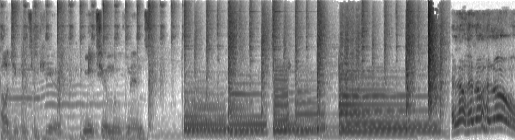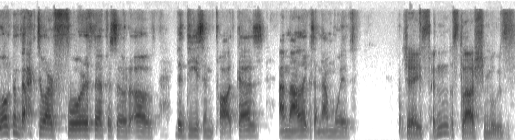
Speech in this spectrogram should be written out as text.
LGBTQ, Me Too movements. Hello, hello, hello. Welcome back to our fourth episode of the Decent Podcast. I'm Alex and I'm with Jason slash Moose.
